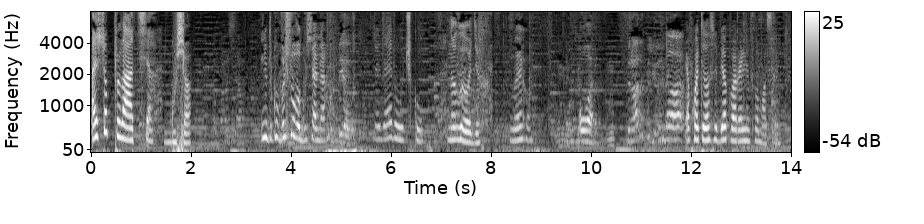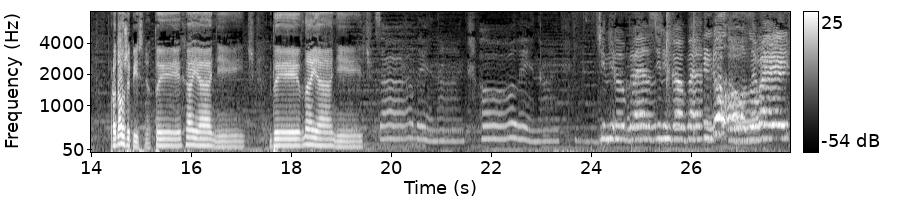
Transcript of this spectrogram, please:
А що праця? Гуся. Не такого большого гуся мягкого. Дай ручку. Новий одяг. Лего. О. Я б хотіла собі акварельний фломастер. Продовжи пісню. Тихая ніч, дивная ніч. Silent Jingle bells, jingle bells, jingle all the way.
